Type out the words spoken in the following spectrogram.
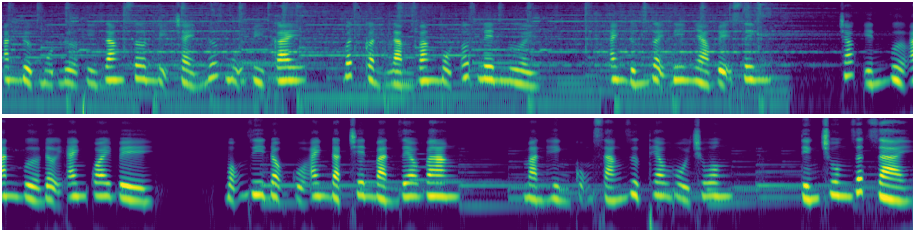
Ăn được một nửa thì Giang Sơn bị chảy nước mũi vì cay, bất cẩn làm văng bột ớt lên người. Anh đứng dậy đi nhà vệ sinh. Chắc Yến vừa ăn vừa đợi anh quay về. Bỗng di động của anh đặt trên bàn reo vang. Màn hình cũng sáng rực theo hồi chuông. Tiếng chuông rất dài,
